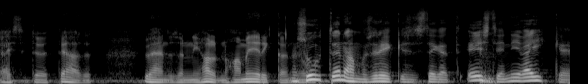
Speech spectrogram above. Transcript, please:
hästi tööd teha, sest ühendus on nii halb, noh, Ameerika on no suht enamus riikides tegelikult, Eesti on nii väike,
